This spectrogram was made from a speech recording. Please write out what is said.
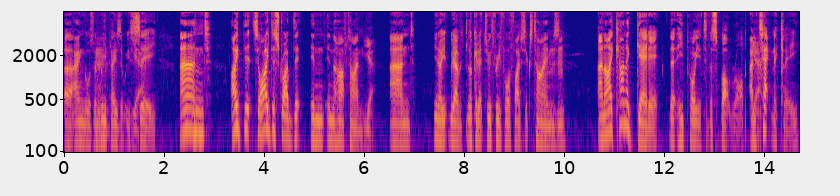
uh, angles and replays that we Mm. Yeah. see. And I did, so I described it in, in the half time. Yeah. And, you know, we have look at it two, three, four, five, six times. Mm-hmm. And I kind of get it that he pointed to the spot, Rob. And Yeah. technically,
